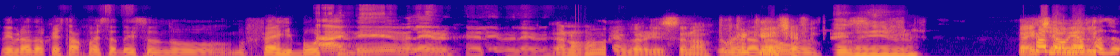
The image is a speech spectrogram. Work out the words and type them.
Lembrador que a gente tava conversando isso no, no ferry boat. Ah, é mesmo, eu lembro, eu lembro, eu lembro. Eu não lembro disso, não. Por Não que, lembra que a não, gente ia mano? Eu lembro. A gente Cada um, ia fazer,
